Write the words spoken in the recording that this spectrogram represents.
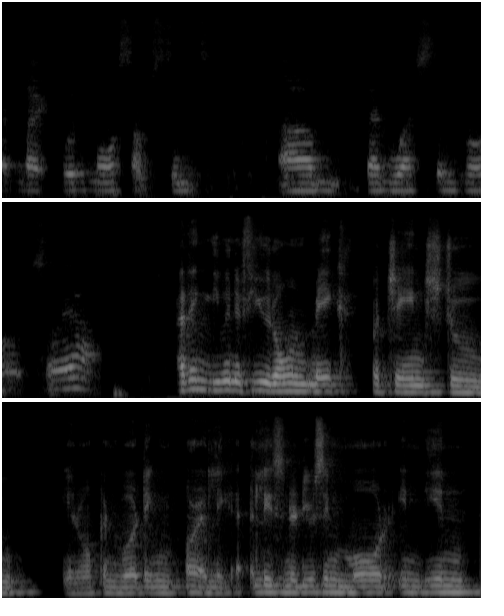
and like with more substance um, than Western poets. So yeah. I think even if you don't make a change to you know converting or at least, introducing more Indian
